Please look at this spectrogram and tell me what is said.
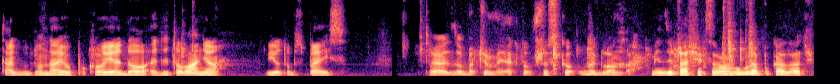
Tak wyglądają pokoje do edytowania w YouTube Space. Teraz zobaczymy, jak to wszystko wygląda. W międzyczasie chcę Wam w ogóle pokazać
